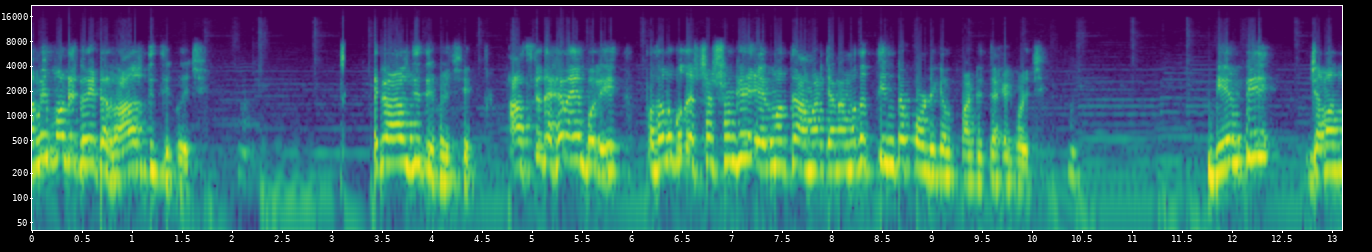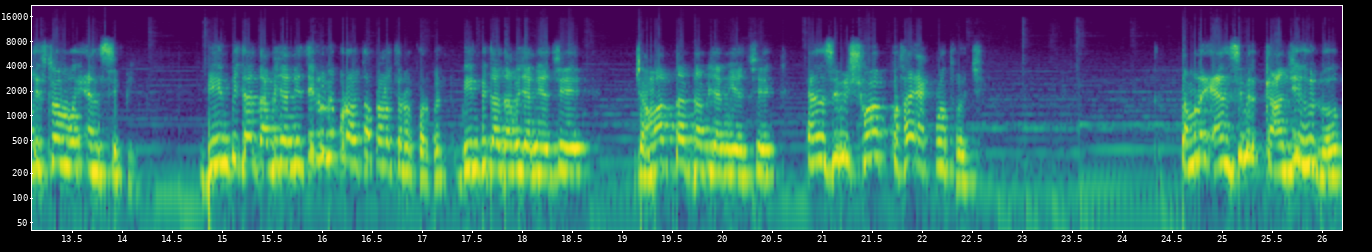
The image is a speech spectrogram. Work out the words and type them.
আমি মনে করি এটা রাজনীতি হয়েছে। এটা রাজনীতি হয়েছে। আজকে দেখেন আমি বলি, প্রধান উপদেষ্টার সঙ্গে এর মধ্যে আমার জানার মধ্যে তিনটা পলিটিক্যাল পার্টি দেখা করেছে। বিএনপি, জামাত ইসলাম এবং এনসিপি। বিএনপি তার দাবি জানিয়েছে এগুলোর উপর হয়তো আপনারা আলোচনা করবেন। বিএনপি তার দাবি জানিয়েছে, জামাত তার দাবি জানিয়েছে, এনসিপি সব কথায় একমত হয়েছে। তার মানে এনসিপির কাজই হলো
